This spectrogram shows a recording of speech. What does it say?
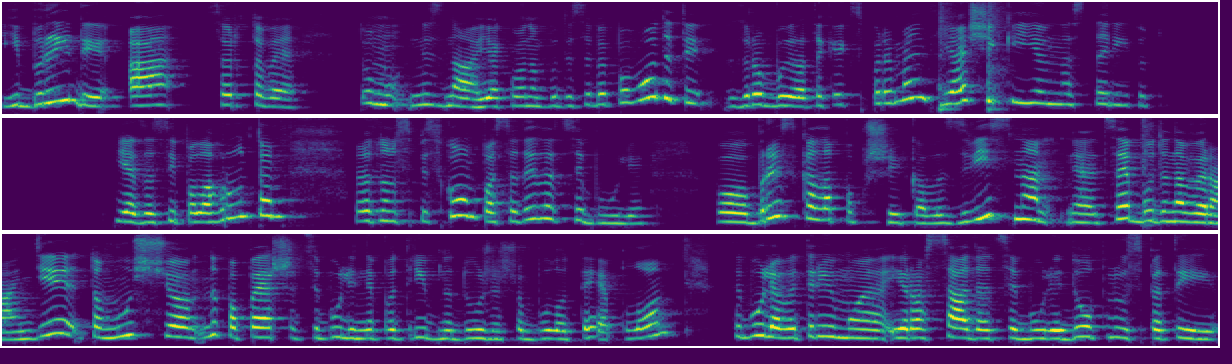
гібриди, а сортове. Тому не знаю, як воно буде себе поводити. Зробила такий експеримент. Ящики є в нас старі тут. Я засипала ґрунтом разом з піском, посадила цибулі. Побризкала, попшикала. Звісно, е, це буде на веранді, тому що, ну, по-перше, цибулі не потрібно дуже, щоб було тепло. Цибуля витримує і розсада цибулі до плюс 5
